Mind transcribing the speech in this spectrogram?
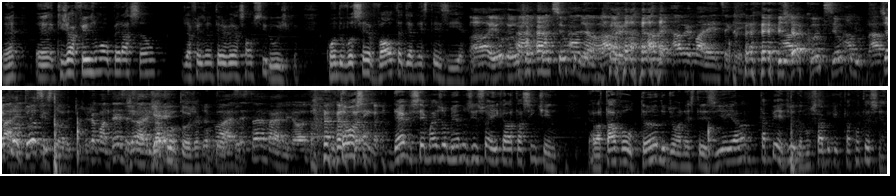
né, é, que já fez uma operação, já fez uma intervenção cirúrgica quando você volta de anestesia. Ah, eu, eu já aconteceu comigo. Ah, não, abre, abre, abre parênteses aqui. já abre, aconteceu comigo. Abre, já contou essa história aqui. Já contei essa já, história Já aqui? contou, já contou. Pô, essa história é maravilhosa. Então, assim, deve ser mais ou menos isso aí que ela está sentindo. Ela está voltando de uma anestesia e ela está perdida, não sabe o que está acontecendo.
